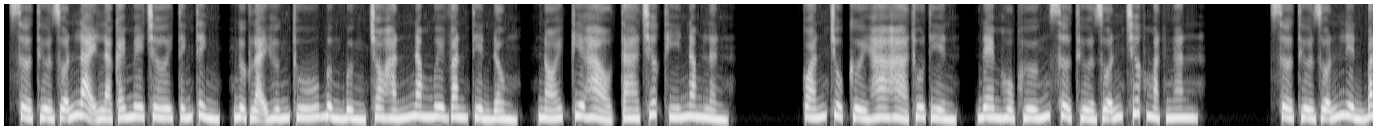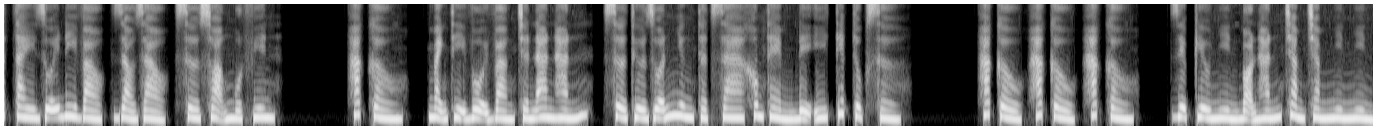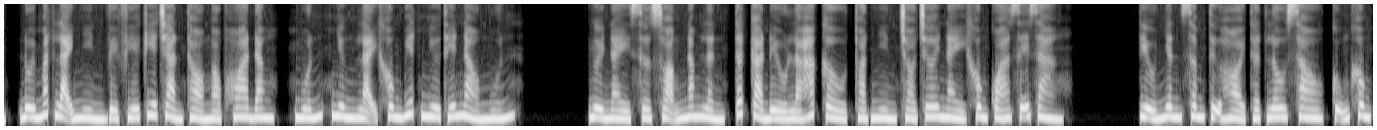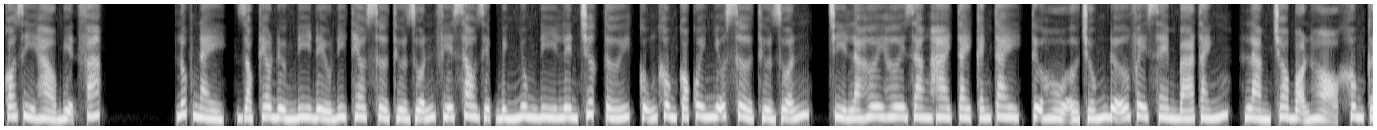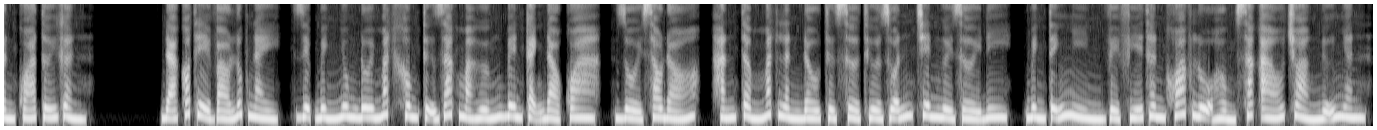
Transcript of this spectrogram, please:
Sở thừa duẫn lại là cái mê chơi tính tình, ngược lại hứng thú bừng bừng cho hắn 50 văn tiền đồng, nói kia hảo ta trước thí 5 lần. Quán chủ cười ha hà thua tiền, đem hộp hướng sở thừa duẫn trước mặt ngăn. Sở thừa duẫn liền bắt tay duỗi đi vào, rào rào, sờ soạng một viên. Hắc cầu, mạnh thị vội vàng trấn an hắn, sờ thừa duẫn nhưng thật ra không thèm để ý tiếp tục sờ. Hắc cầu, hắc cầu, hắc cầu. Diệp Kiều nhìn bọn hắn chằm chằm nhìn nhìn, đôi mắt lại nhìn về phía kia tràn thỏ ngọc hoa đăng, muốn nhưng lại không biết như thế nào muốn. Người này sờ soạng 5 lần, tất cả đều là hắc cầu, thoạt nhìn trò chơi này không quá dễ dàng. Tiểu nhân xâm tự hỏi thật lâu sau, cũng không có gì hảo biện pháp. Lúc này, dọc theo đường đi đều đi theo sở thừa duẫn phía sau Diệp Bình Nhung đi lên trước tới, cũng không có quay nhiễu sở thừa duẫn chỉ là hơi hơi giang hai tay cánh tay, tự hồ ở chống đỡ vây xem bá tánh, làm cho bọn họ không cần quá tới gần. Đã có thể vào lúc này, Diệp Bình Nhung đôi mắt không tự giác mà hướng bên cạnh đảo qua, rồi sau đó, hắn tầm mắt lần đầu từ sở thừa duẫn trên người rời đi, bình tĩnh nhìn về phía thân khoác lụa hồng sắc áo choàng nữ nhân.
